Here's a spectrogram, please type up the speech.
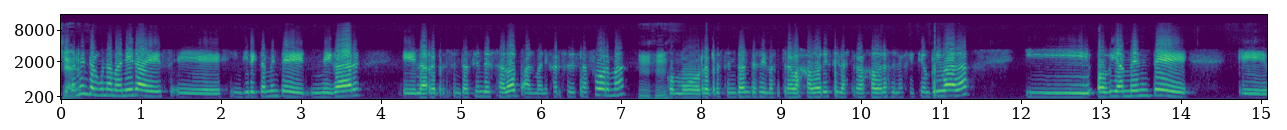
también de alguna manera es eh, indirectamente negar eh, la representación de SADOP al manejarse de esa forma, como representantes de los trabajadores y las trabajadoras de la gestión privada, y obviamente eh,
